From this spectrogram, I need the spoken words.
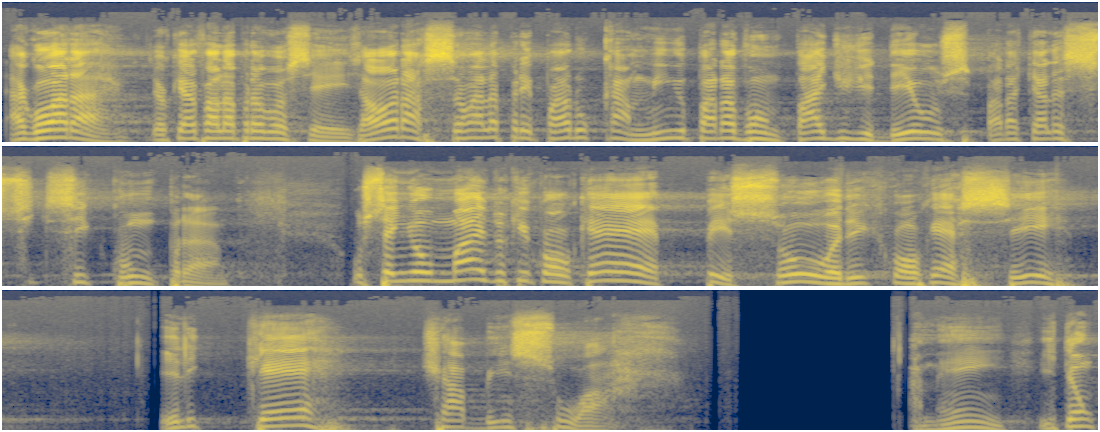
Agora, eu quero falar para vocês. A oração, ela prepara o caminho para a vontade de Deus, para que ela se, se cumpra. O Senhor, mais do que qualquer pessoa, do que qualquer ser, Ele quer te abençoar. Amém? Então,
